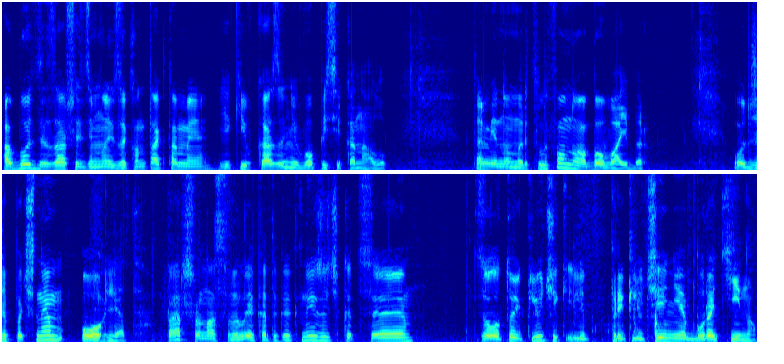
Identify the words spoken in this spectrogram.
або зв'язавшись зі мною за контактами, які вказані в описі каналу. Там є номер телефону або Viber. Отже, почнемо огляд. Перша у нас велика така книжечка це Золотой ключик или Приключення Буратіно.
